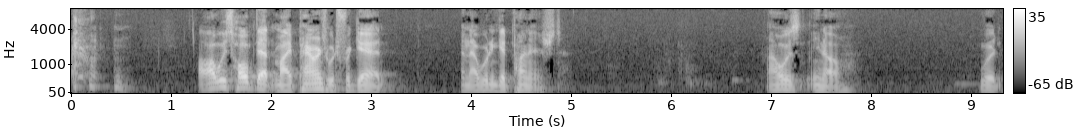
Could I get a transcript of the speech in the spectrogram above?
I always hoped that my parents would forget and I wouldn't get punished. I always, you know, would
